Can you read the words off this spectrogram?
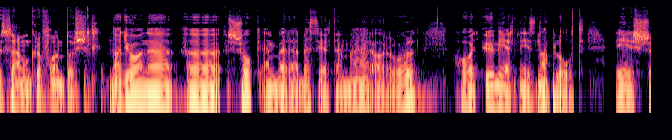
számunkra fontos. Nagyon ö, ö, sok emberrel beszéltem már arról, hogy ő miért néz naplót. És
